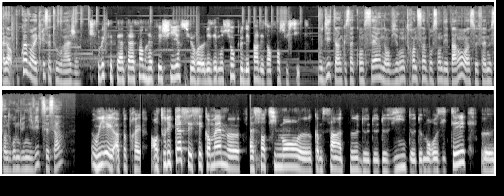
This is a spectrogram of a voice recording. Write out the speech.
Alors, pourquoi avoir écrit cet ouvrage? Je trouvais que c'était intéressant de réfléchir sur euh, les émotions que le départ des enfants suscite. Vous dites hein, que ça concerne environ 35% des parents, hein, ce fameux syndrome du nid vide, c'est ça? Oui, à peu près. En tous les cas, c'est quand même euh, un sentiment euh, comme ça, un peu de, de, de vide, de morosité, euh,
